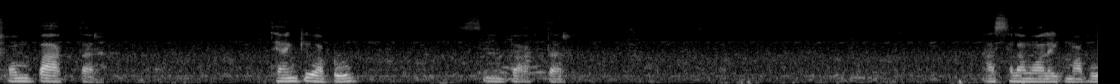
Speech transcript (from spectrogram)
শম্পা আক্তার। থ্যাংক ইউ আপু। শম্পা আক্তার। আসসালামু আলাইকুম, আপু।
